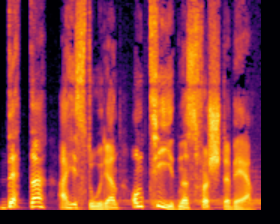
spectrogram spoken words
Dette er historien om tidenes første VM.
